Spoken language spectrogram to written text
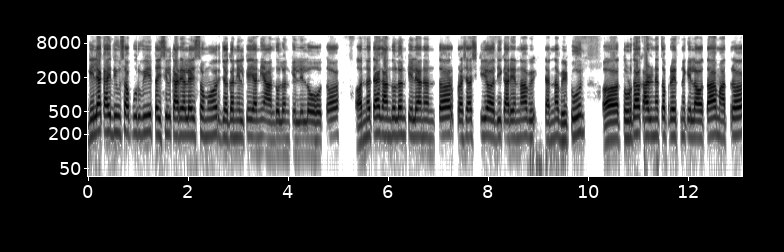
गेल्या काही दिवसापूर्वी तहसील कार्यालय समोर जगन एलके यांनी आंदोलन केलेलं होतं. अन्नत्याग आंदोलन केल्यानंतर प्रशासकीय अधिकाऱ्यांना भे- त्यांना भेटून तोडगा काढण्याचा प्रयत्न केला होता. मात्र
